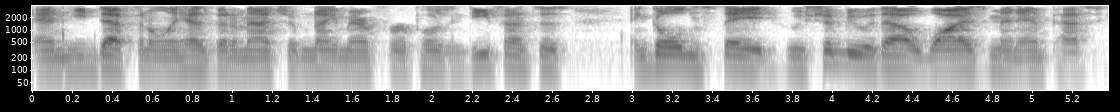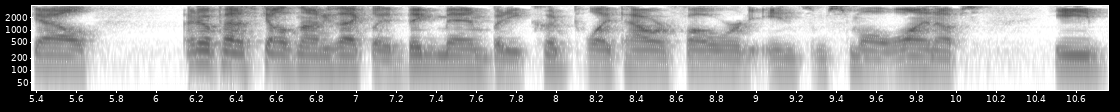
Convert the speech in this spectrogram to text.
and he definitely has been a matchup nightmare for opposing defenses. And Golden State, who should be without Wiseman and Paschall, I know Paschall's not exactly a big man, but he could play power forward in some small lineups. He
